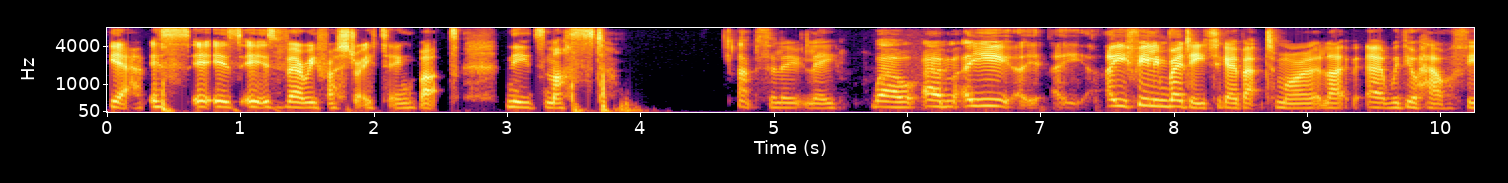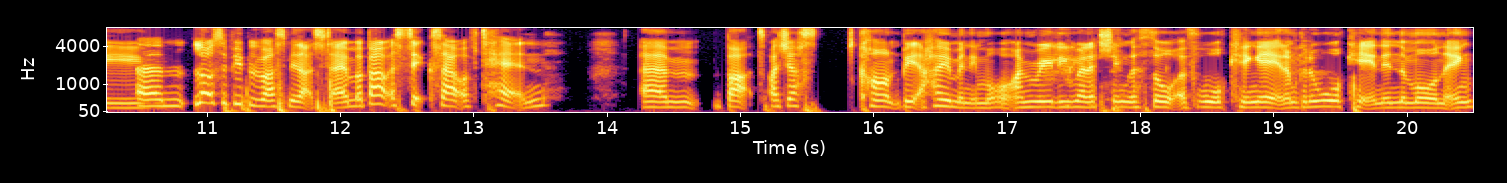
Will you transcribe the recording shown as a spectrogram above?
yeah, it's, it is, it is very frustrating, but needs must. Absolutely. Well, um, are you are you feeling ready to go back tomorrow, like uh, with your health? Are you... um, lots of people have asked me that today. I'm about a six out of ten, um, but I just can't be at home anymore. I'm really relishing the thought of walking in. I'm going to walk in in the morning,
